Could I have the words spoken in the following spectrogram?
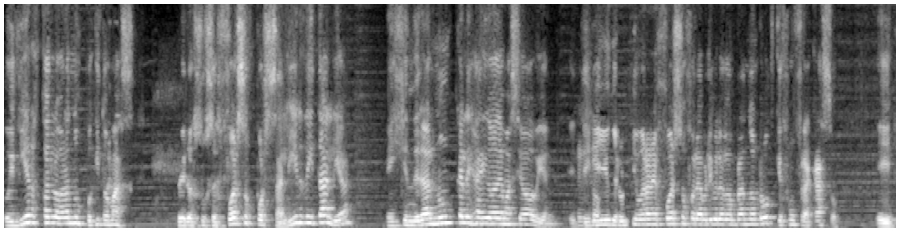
Hoy día lo están logrando un poquito más, pero sus esfuerzos por salir de Italia, en general, nunca les ha ido demasiado bien. Eh, diría yo que el último gran esfuerzo fue la película con Brandon Ruth, que fue un fracaso y,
